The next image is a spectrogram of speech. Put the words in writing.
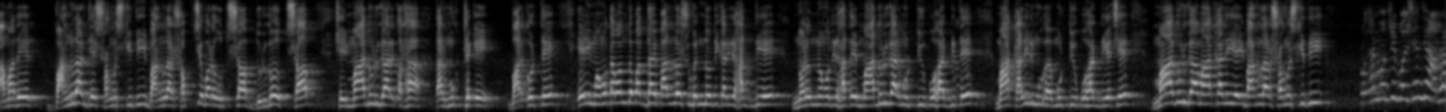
আমাদের বাংলার যে সংস্কৃতি বাংলার সবচেয়ে বড় উৎসব দুর্গা উৎসব সেই মা দুর্গার কথা তার মুখ থেকে বার করতে এই মমতা বন্দ্যোপাধ্যায় পারল শুভেন্দু অধিকারীর হাত দিয়ে নরেন্দ্র মোদীর হাতে মা দুর্গার মূর্তি উপহার দিতে মা কালীর মূর্তি উপহার দিয়েছে। মা দুর্গা মা কালী এই বাংলার সংস্কৃতি। প্রধানমন্ত্রী বলছেন যে আমরা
